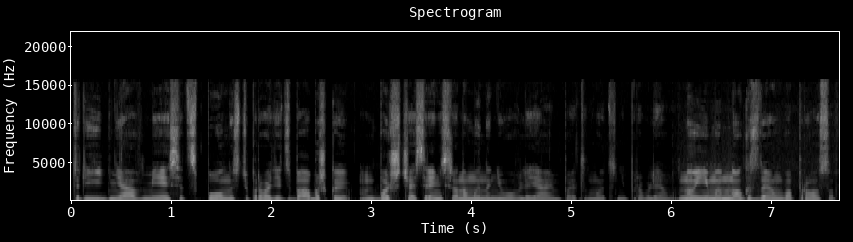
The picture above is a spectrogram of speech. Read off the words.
три дня в месяц полностью проводить с бабушкой, большая часть времени все равно мы на него влияем, поэтому это не проблема. Ну и мы много задаем вопросов.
